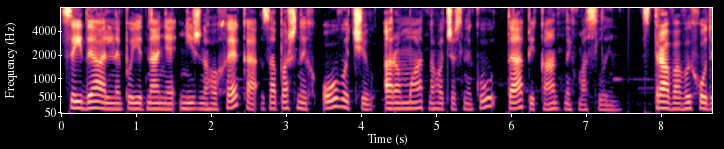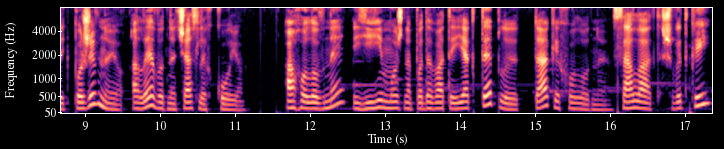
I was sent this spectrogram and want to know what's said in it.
Це ідеальне поєднання ніжного хека, запашних овочів, ароматного чеснику та пікантних маслин. Страва виходить поживною, але водночас легкою. А головне, її можна подавати як теплою, так і холодною. Салат швидкий,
